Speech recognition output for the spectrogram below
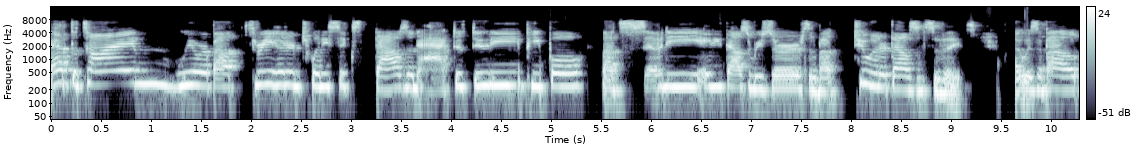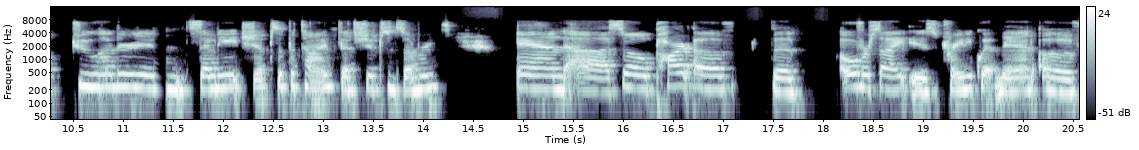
At the time, we were about 326,000 active duty people, about 70, 80,000 reserves, and about 200,000 civilians. It was about 278 ships at the time. That's ships and submarines. And uh, so part of the oversight is train equipment of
